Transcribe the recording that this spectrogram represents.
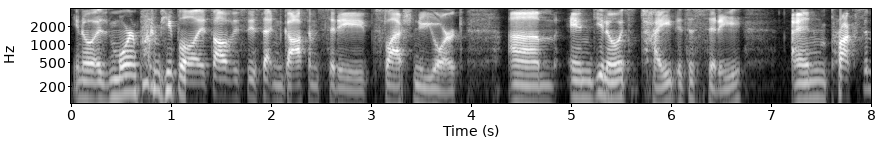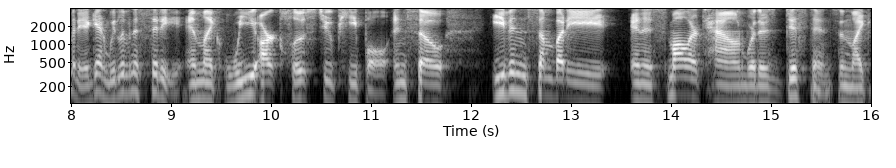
you know, as more more people, it's obviously set in Gotham City slash New York, um, and you know, it's tight, it's a city, and proximity. Again, we live in a city, and like we are close to people, and so even somebody in a smaller town where there's distance and like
